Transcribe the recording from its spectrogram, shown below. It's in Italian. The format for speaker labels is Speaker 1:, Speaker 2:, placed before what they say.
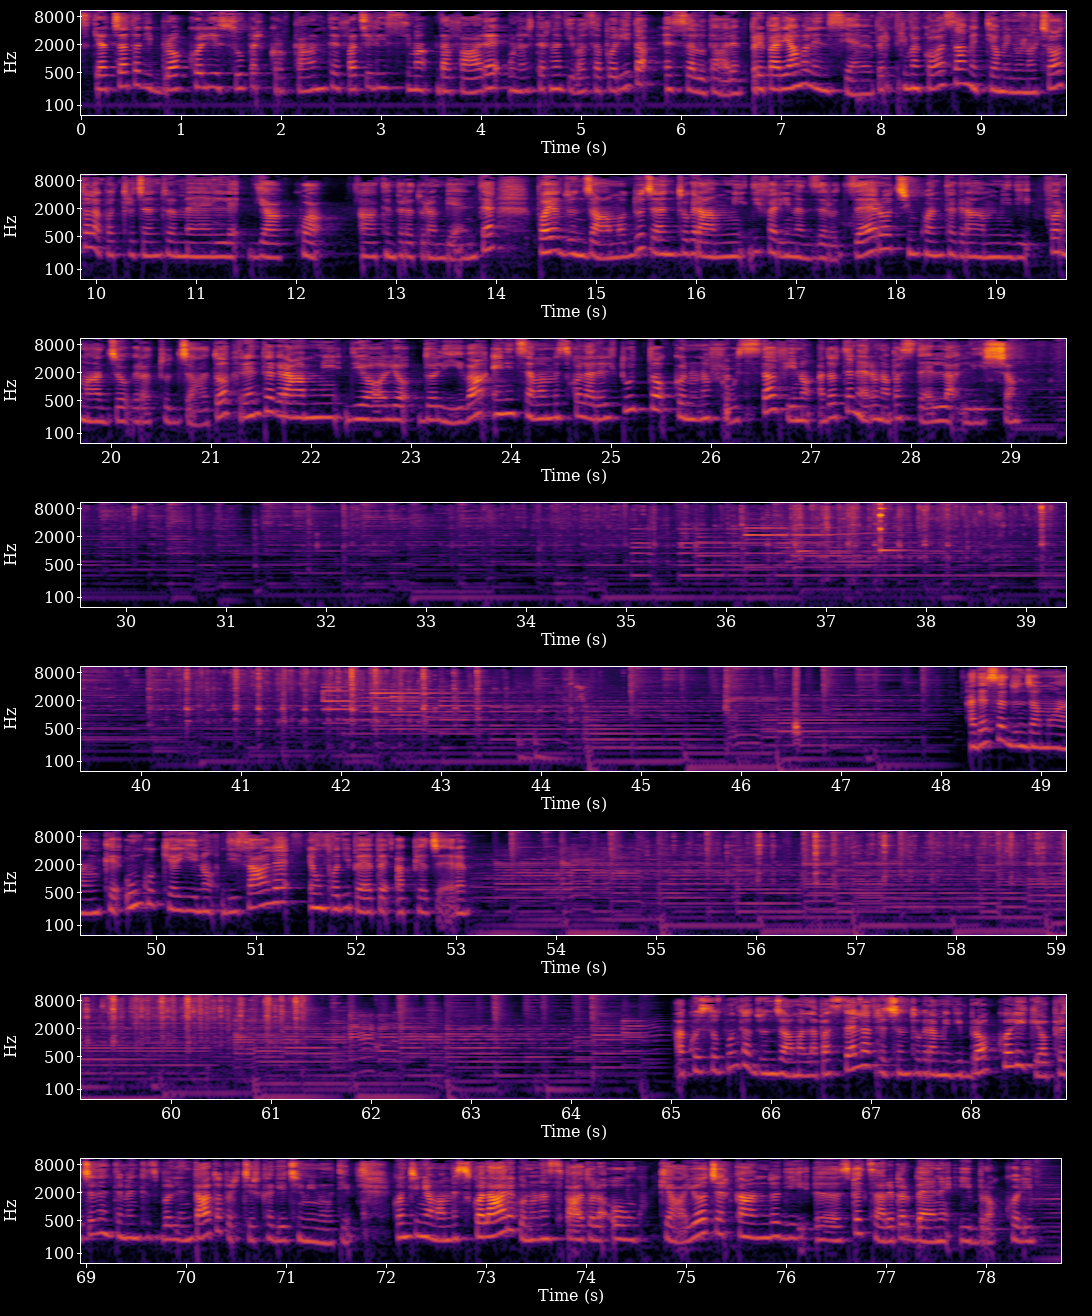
Speaker 1: Schiacciata di broccoli super croccante, facilissima da fare, un'alternativa saporita e salutare. Prepariamola insieme. Per prima cosa mettiamo in una ciotola 400 ml di acqua a temperatura ambiente, poi aggiungiamo 200 g di farina 00, 50 g di formaggio grattugiato, 30 g di olio d'oliva e iniziamo a mescolare il tutto con una frusta fino ad ottenere una pastella liscia. Adesso aggiungiamo anche un cucchiaino di sale e un po' di pepe a piacere. A questo punto aggiungiamo alla pastella 300 g di broccoli che ho precedentemente sbollentato per circa 10 minuti. Continuiamo a mescolare con una spatola o un cucchiaio cercando di eh, spezzare per bene i broccoli.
